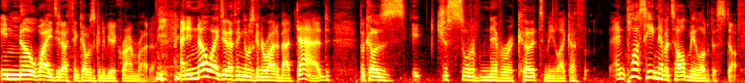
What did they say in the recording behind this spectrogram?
In no way did I think I was going to be a crime writer. and in no way did I think I was going to write about dad because it just sort of never occurred to me. Like I. Th- and plus, he'd never told me a lot of this stuff,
